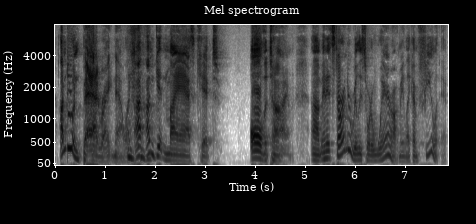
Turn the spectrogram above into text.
I'm doing bad right now. Like I, I'm getting my ass kicked all the time, um, and it's starting to really sort of wear on me. Like I'm feeling it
